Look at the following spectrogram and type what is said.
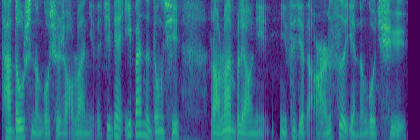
他都是能够去扰乱你的，即便一般的东西。扰乱不了你，你自己的儿子也能够去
